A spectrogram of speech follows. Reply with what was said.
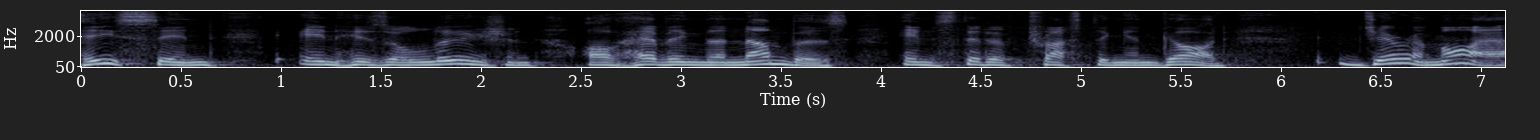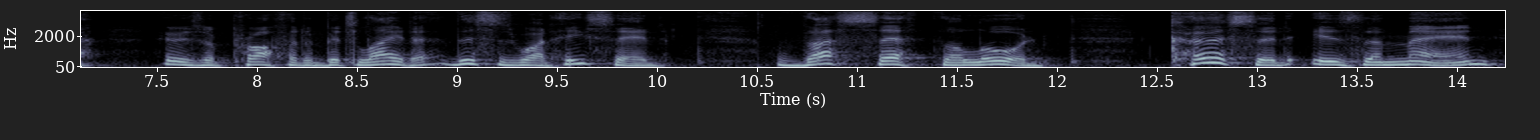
he sinned in his illusion of having the numbers instead of trusting in God. Jeremiah, who's a prophet a bit later, this is what he said Thus saith the Lord, Cursed is the man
